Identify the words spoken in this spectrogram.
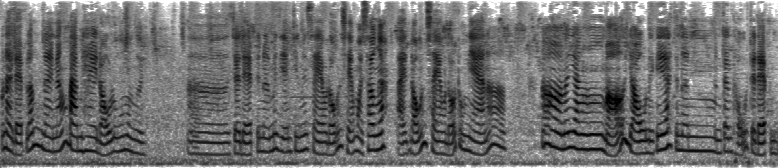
Bữa này đẹp lắm, nay nắng 32 độ luôn á mọi người. À, Trời đẹp cho nên mấy chị em chiên bánh xèo Đổ bánh xèo ngoài sân á. Tại đổ bánh xèo mà đổ trong nhà nó nó nó văng mỡ dầu này kia đó cho nên mình tranh thủ trời đẹp mình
